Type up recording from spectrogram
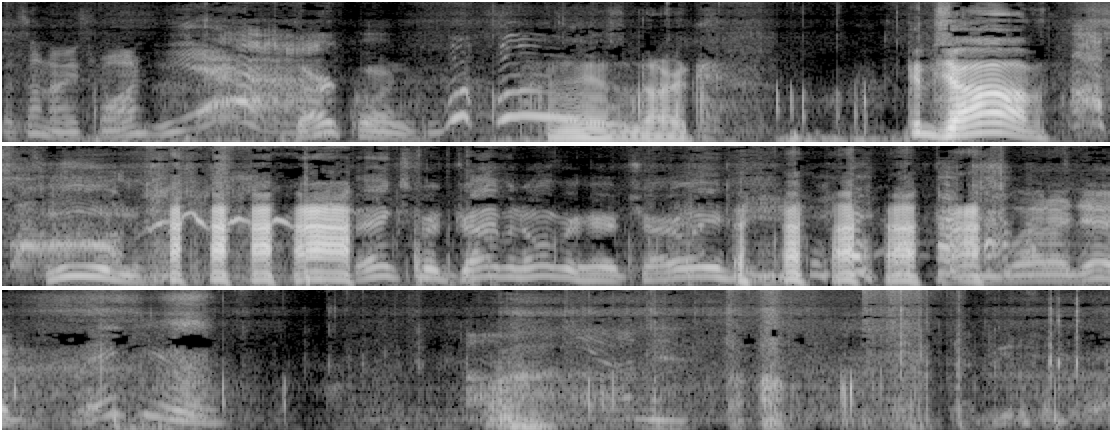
That's a nice one. Yeah. Dark one. Woohoo. It is dark. Good job. Team. Thanks for driving over here, Charlie. I'm glad I did. Thank you. Oh, man. That beautiful boy.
